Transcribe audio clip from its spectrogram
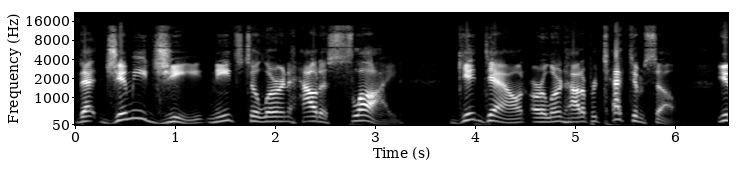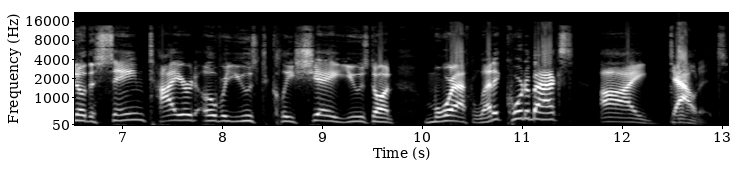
that Jimmy G needs to learn how to slide, get down, or learn how to protect himself. You know, the same tired, overused cliche used on more athletic quarterbacks? I doubt it.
